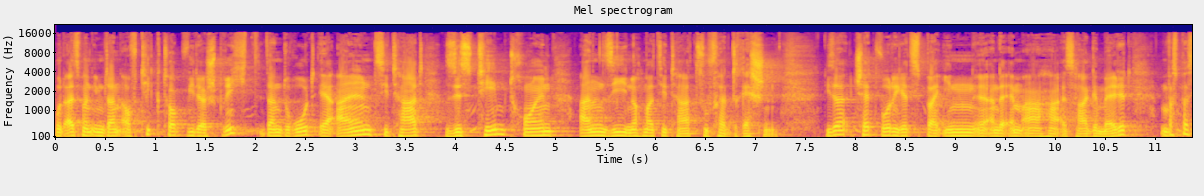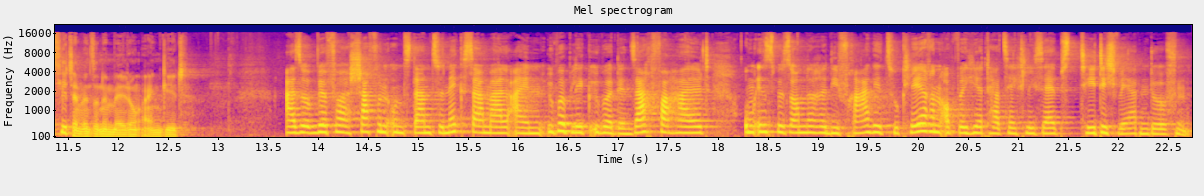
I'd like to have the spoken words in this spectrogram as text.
Und als man ihm dann auf TikTok widerspricht, dann droht er allen, Zitat, systemtreu Bitcoin an Sie, nochmal Zitat, zu verdreschen. Dieser Chat wurde jetzt bei Ihnen äh, an der MAHSH gemeldet. Was passiert denn, wenn so eine Meldung eingeht? Also wir verschaffen uns dann zunächst einmal einen Überblick über den Sachverhalt, um insbesondere die Frage zu klären, ob wir hier tatsächlich selbst tätig werden dürfen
